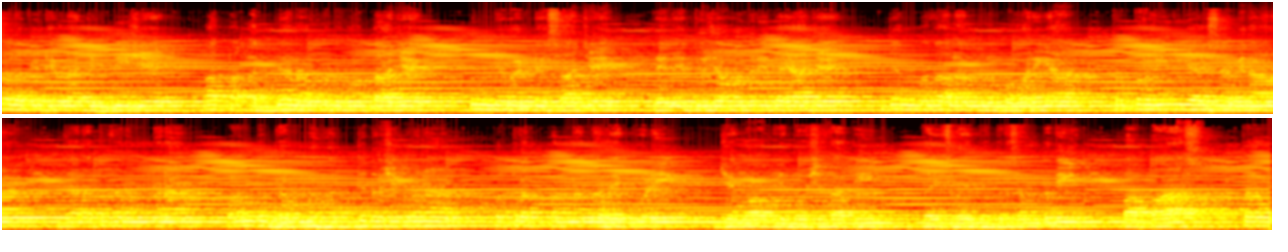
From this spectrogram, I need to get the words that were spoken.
चलती जगदीशे आता अज्ञान उद्भवताजे पुण्य घडले साचे त्याने तुझ्या मदरी दयाचे जन्म झाला नृपवर्या तत्वविधी ऐसा विधान झाला तुझा नंदना परंतु ब्रह्महत्य दोष करुणा पुत्रोत्पन्न न वैकुळी दोष जाती पुत्र संपती पापास्तव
